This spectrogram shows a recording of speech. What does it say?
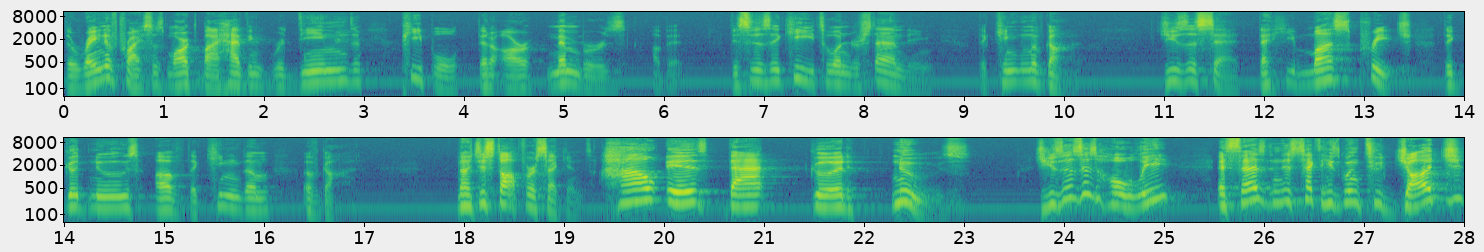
The reign of Christ is marked by having redeemed people that are members of it. This is a key to understanding the kingdom of God. Jesus said, that he must preach the good news of the kingdom of God. Now, just stop for a second. How is that good news? Jesus is holy. It says in this text that he's going to judge,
